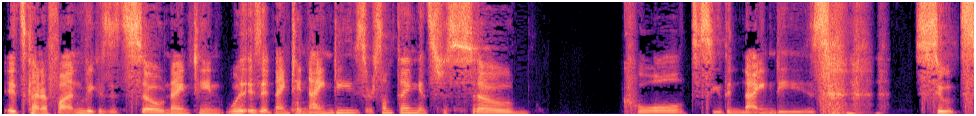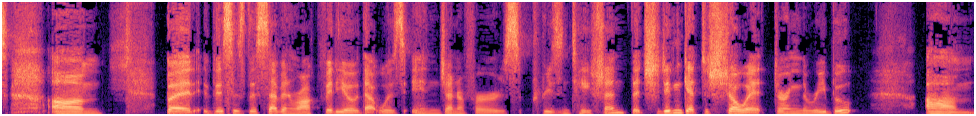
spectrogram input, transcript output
it's kind of fun because it's so 19 what is it 1990s or something it's just so cool to see the 90s suits um, but this is the seven rock video that was in jennifer's presentation that she didn't get to show it during the reboot um,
